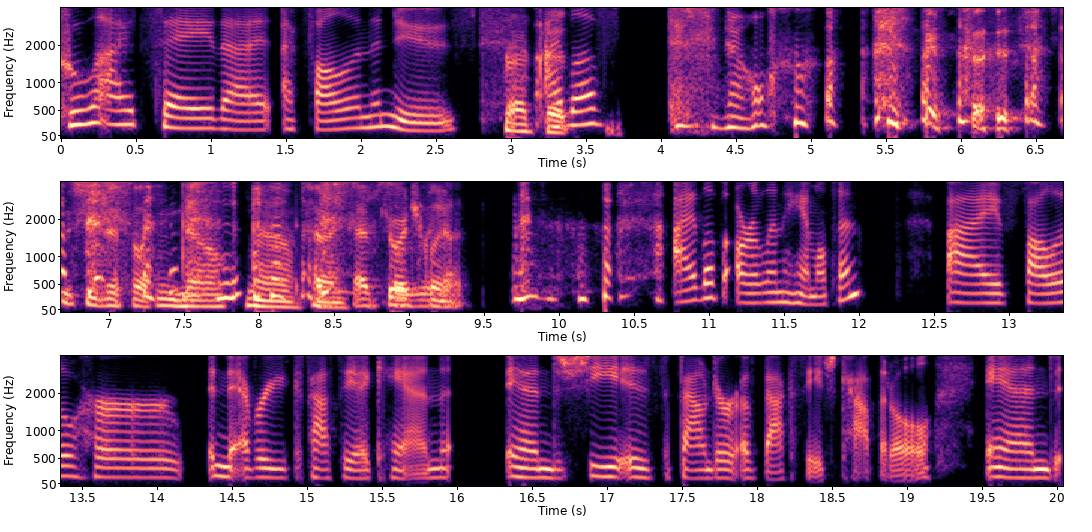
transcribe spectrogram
Who I'd say that I follow in the news. I love no. She's just like, no, no, sorry. George Clooney. I love Arlan Hamilton. I follow her in every capacity I can. And she is the founder of Backstage Capital and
